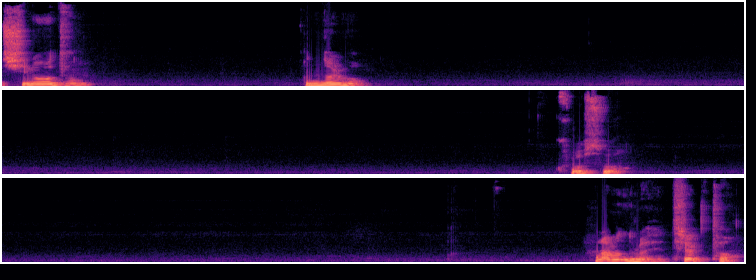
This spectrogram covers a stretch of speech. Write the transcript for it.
신호등, 건널목, 크로스워크. 하나만 눌러야 돼. 트랙터.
